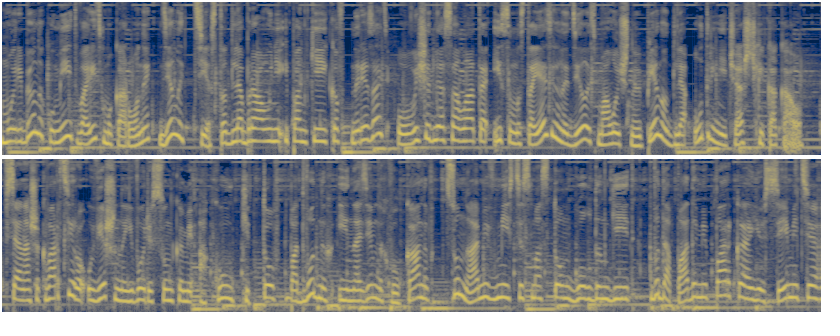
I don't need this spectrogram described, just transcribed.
Мой ребенок умеет варить макароны, делать тесто для брауни и панкейков, нарезать овощи для салата и самостоятельно делать молочную пену для утренней чашечки какао. Вся наша квартира увешана его рисунками акул, китов, подводных и наземных вулканов, цунами вместе с мостом Голден Гейт, водопадами парка Йосемити,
